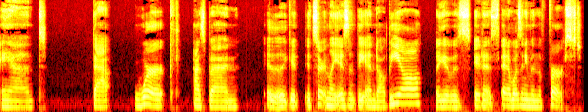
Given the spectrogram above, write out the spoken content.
and that work has been like it, it certainly isn't the end all be all. Like it was, it is, it wasn't even the first,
